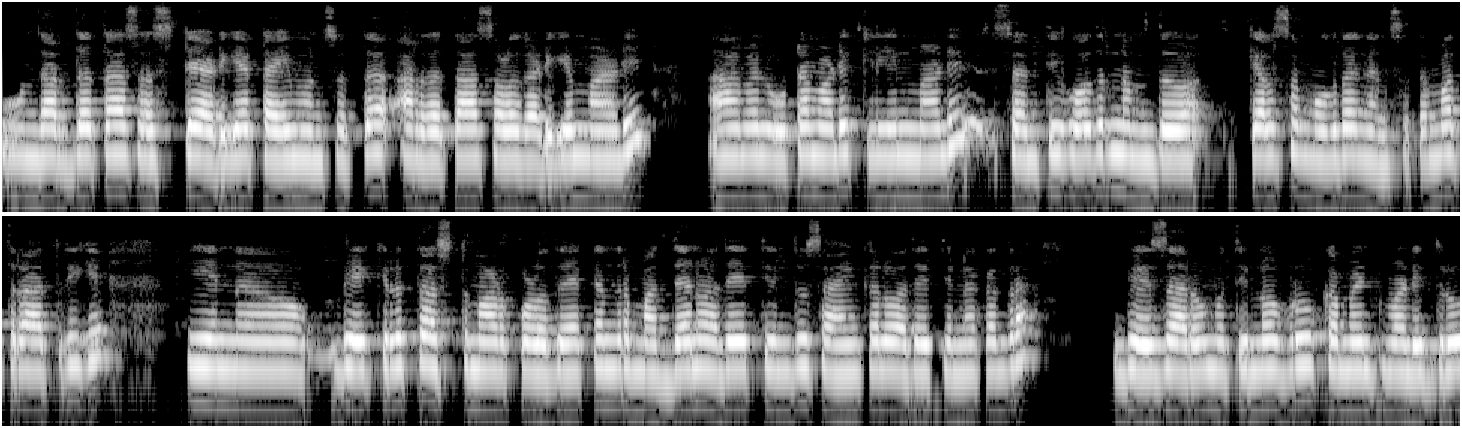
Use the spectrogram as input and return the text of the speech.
ಒಂದು ಅರ್ಧ ತಾಸು ಅಷ್ಟೇ ಅಡುಗೆ ಟೈಮ್ ಅನ್ಸುತ್ತೆ. ಅರ್ಧ ತಾಸು ಒಳಗೆ ಅಡುಗೆ ಮಾಡಿ, ಆಮೇಲೆ ಊಟ ಮಾಡಿ, ಕ್ಲೀನ್ ಮಾಡಿ, ಸಂತಿಗೆ ಹೋದ್ರೆ ನಮ್ಮದು ಕೆಲಸ ಮುಗ್ದಂಗೆ ಅನ್ಸುತ್ತೆ. ಮತ್ತು ರಾತ್ರಿಗೆ ಏನು ಬೇಕಿರುತ್ತೋ ಅಷ್ಟು ಮಾಡ್ಕೊಳ್ಳೋದು. ಯಾಕಂದ್ರೆ ಮಧ್ಯಾಹ್ನ ಅದೇ ತಿಂದು ಸಾಯಂಕಾಲ ಅದೇ ತಿನ್ನಕಂದ್ರೆ ಬೇಜಾರು. ಮತ್ತು ಇನ್ನೊಬ್ಬರು ಕಮೆಂಟ್ ಮಾಡಿದರು,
